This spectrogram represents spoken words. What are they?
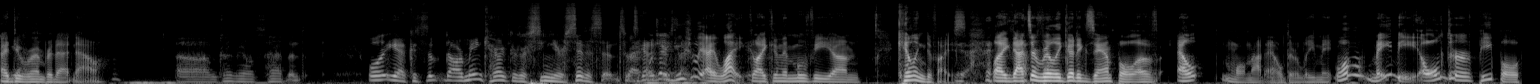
I do remember that now. um, I'm trying to think what else happened. Well, yeah, because our main characters are senior citizens, so it's kinda Which I usually I like, like in the movie um, Killing Device. Like that's a really good example of el well not elderly, well maybe older people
